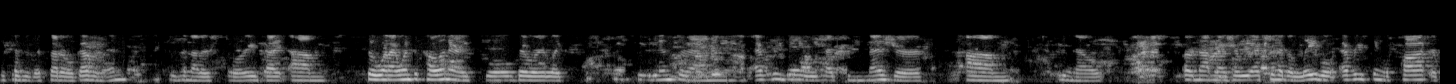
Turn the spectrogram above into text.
because of the federal government. This is another story. But um, so when I went to culinary school, there were like students around me, and every day we had to measure. Um, you know, or not measure, we actually had to label every single pot or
